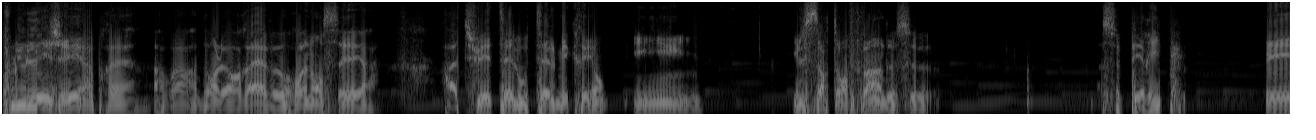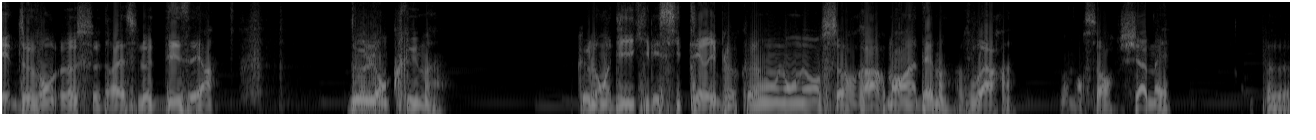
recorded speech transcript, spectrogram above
plus léger après avoir dans leur rêve renoncé à, tuer tel ou tel mécréant. Ils sortent enfin de ce, périple et devant eux se dresse le désert de l'enclume que l'on dit qu'il est si terrible que l'on en sort rarement indemne, voire on n'en sort jamais. On peut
